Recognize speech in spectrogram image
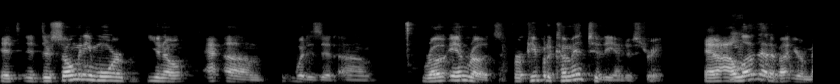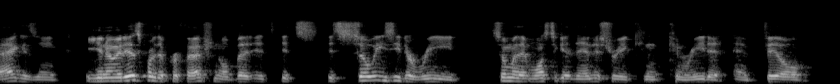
it, it there's so many more, you know, um, what is it, um, road inroads for people to come into the industry. And I love that about your magazine. You know, it is for the professional, but it's it's it's so easy to read. Someone that wants to get in the industry can can read it and feel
